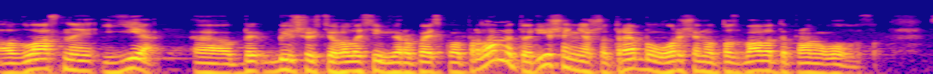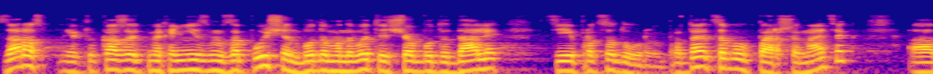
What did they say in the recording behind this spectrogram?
е, власне, є Більшості голосів Європейського парламенту рішення, що треба Угорщину позбавити права голосу. Зараз, як то кажуть, механізм запущен. Будемо дивитися, що буде далі цією процедурою. Проте це був перший натяк. А,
